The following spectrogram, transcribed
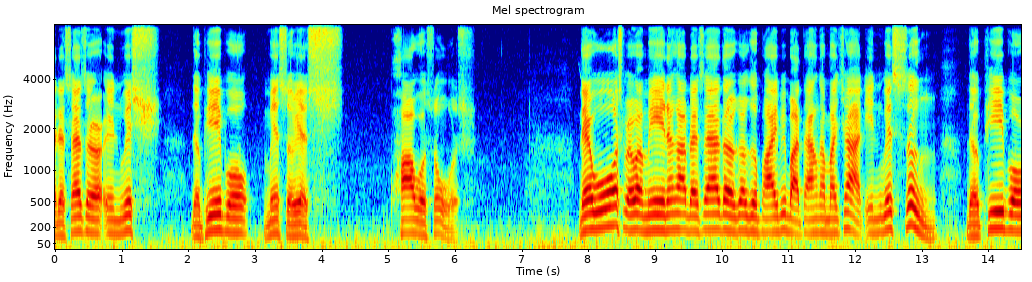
a disaster in which the people mysterious power source there was แปลว่ามีนะครับ disaster ก็คือภัยพิบัติทางธรรมชาติ in which ซึ่ง the people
